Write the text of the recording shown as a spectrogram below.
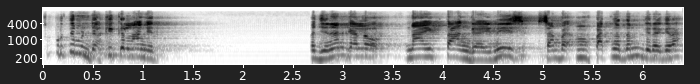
seperti mendaki ke langit. Penjenan kalau naik tangga ini sampai empat ngeten kira-kira?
